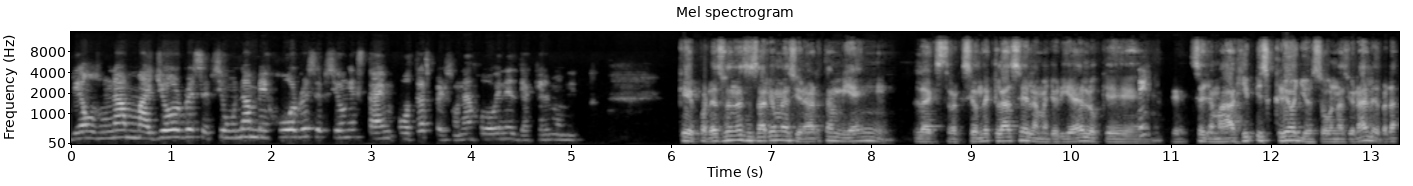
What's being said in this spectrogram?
digamos, una mayor recepción, una mejor recepción está en otras personas jóvenes de aquel momento. Que por eso es necesario mencionar también la extracción de clase de la mayoría de lo que, se llamaba hippies criollos o nacionales, ¿verdad?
